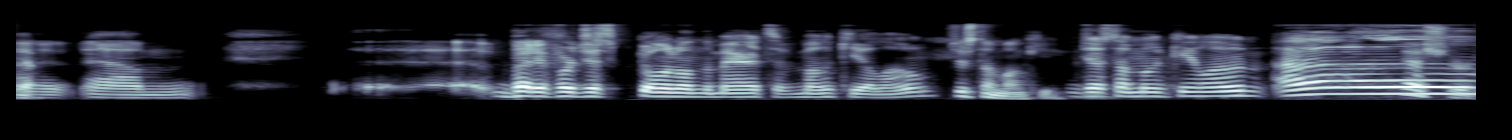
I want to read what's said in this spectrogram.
Yeah. And, um, uh, but if we're just going on the merits of Monkey alone, just a monkey. just on Monkey alone, um, sure.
